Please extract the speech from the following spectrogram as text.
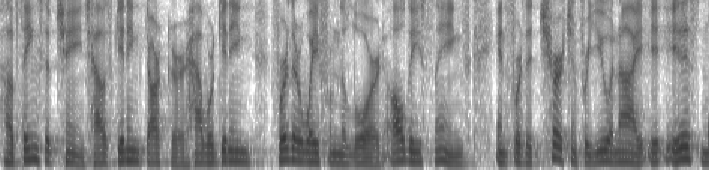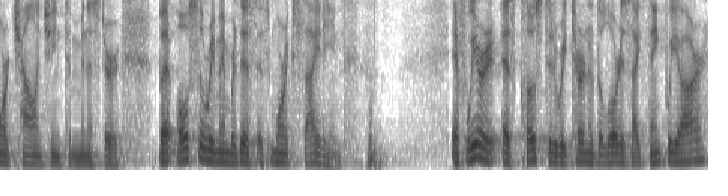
how things have changed, how it's getting darker, how we're getting further away from the Lord, all these things. And for the church and for you and I, it is more challenging to minister. But also remember this it's more exciting. If we are as close to the return of the Lord as I think we are,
